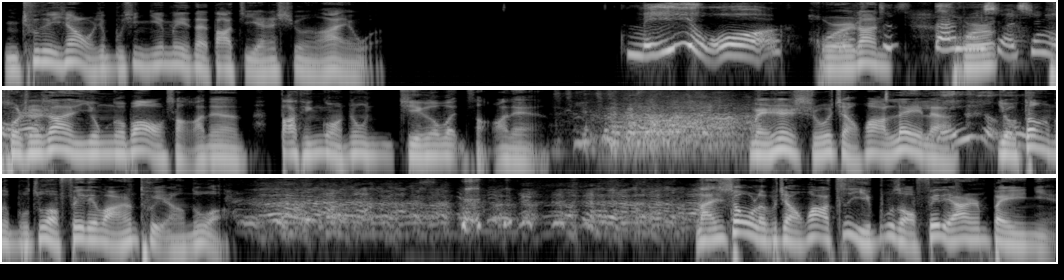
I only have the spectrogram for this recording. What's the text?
你处对象我就不信你也没在大街上秀恩爱过。没有。火车站火火车站拥个抱啥的，大庭广众接个吻啥的。没事时候讲话累了，有凳子不坐，非得往人腿上坐。难受了不讲话，自己不走，非得让人背你。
